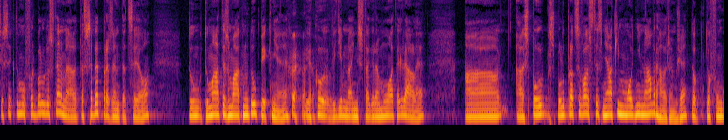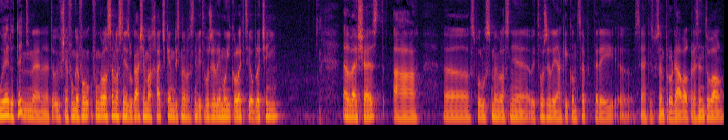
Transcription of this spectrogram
Ještě se k tomu fotbalu dostaneme, ale ta sebeprezentace, jo, tu, tu máte zmáknutou pěkně, jako vidím na Instagramu a tak dále. A, a spolu, spolupracoval jste s nějakým módním návrhářem, že? To, to funguje doteď? Ne, ne, to už nefunguje. Fungoval jsem vlastně s Lukášem Macháčkem, kdy jsme vlastně vytvořili moji kolekci oblečení LV6 a uh, spolu jsme vlastně vytvořili nějaký koncept, který uh, se nějakým způsobem prodával, prezentoval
